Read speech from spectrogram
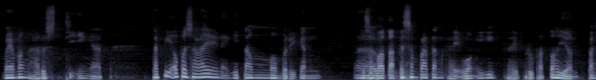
memang harus diingat tapi apa salahnya nek kita memberikan eh, Kesempatan. kesempatan kayak wong iki gawe berubah toh ya pas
